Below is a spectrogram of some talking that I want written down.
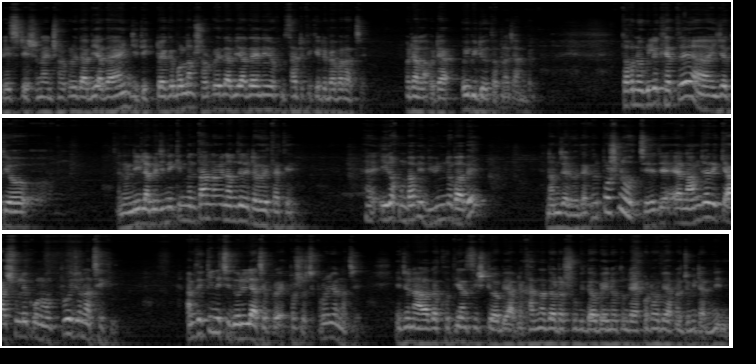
রেজিস্ট্রেশন আইন, সরকারি দাবি আদায় আইন, যেটা একটু আগে বললাম, সরকারি দাবি আদায় আইনের এরকম সার্টিফিকেটের ব্যাপার আছে। ওটা ওটা ওই ভিডিওতে আপনারা জানবেন। তখন ওগুলির ক্ষেত্রে এই জাতীয় মানে নিলামে যিনি কিনবেন, তার নামে নামজারিটা হয়ে থাকে। হ্যাঁ এইরকমভাবে, বিভিন্নভাবে নামজারি হয়ে থাকে। প্রশ্ন হচ্ছে যে নামজারি কি আসলে কোনো প্রয়োজন আছে কি? আমি তো কিনেছি, দলিল আছে, প্র- প্রশ্ন হচ্ছে প্রয়োজন আছে। এই জন্য আলাদা খতিয়ান সৃষ্টি হবে, আপনার খাজনা দেওয়াটা সুবিধা হবে, নতুন রেকর্ড হবে, আপনার জমিটা নিন।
